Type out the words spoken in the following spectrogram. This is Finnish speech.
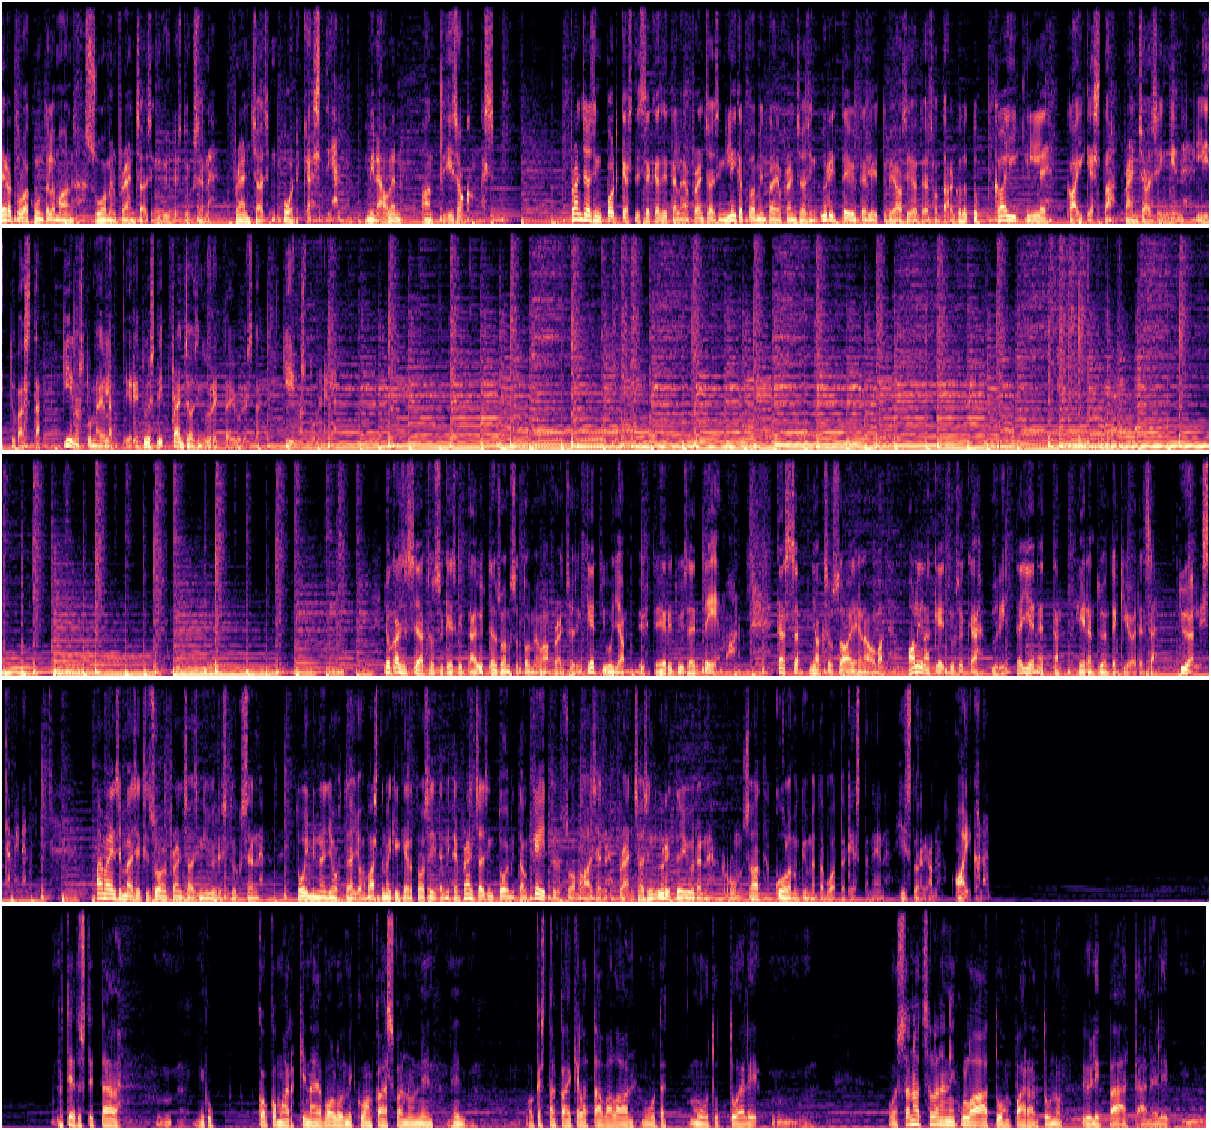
Tervetuloa kuuntelemaan Suomen Franchising-yhdistyksen Franchising-podcastia. Minä olen Antti Isokangas. Franchising-podcastissa käsitellään franchising-liiketoimintaa ja franchising-yrittäjyyteen liittyviä asioita, jotka on tarkoitettu kaikille kaikesta franchisingin liittyvästä kiinnostuneille, erityisesti franchising-yrittäjyydestä kiinnostuneille. Jokaisessa jaksossa keskitytään yhteen Suomessa toimivaan franchising ketjuun ja yhteen erityiseen teemaan. Tässä jaksossa aiheena ovat alinaketju sekä yrittäjien että heidän työntekijöidensä työllistäminen. Aivan ensimmäiseksi Suomen franchising-yhdistyksen toiminnanjohtaja Juha Vastamäki kertoo siitä, miten franchising-toiminta on kehittynyt suomalaisen franchising-yrittäjyyden runsaat 30 vuotta kestäneen historian aikana. No tietysti tämä niin kuin koko markkina ja volyymi kun on kasvanut, niin, niin oikeastaan kaikella tavalla on muutet, muututtu. Eli mm, voisi sanoa, että sellainen niin kuin laatu on parantunut ylipäätään. Eli mm,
